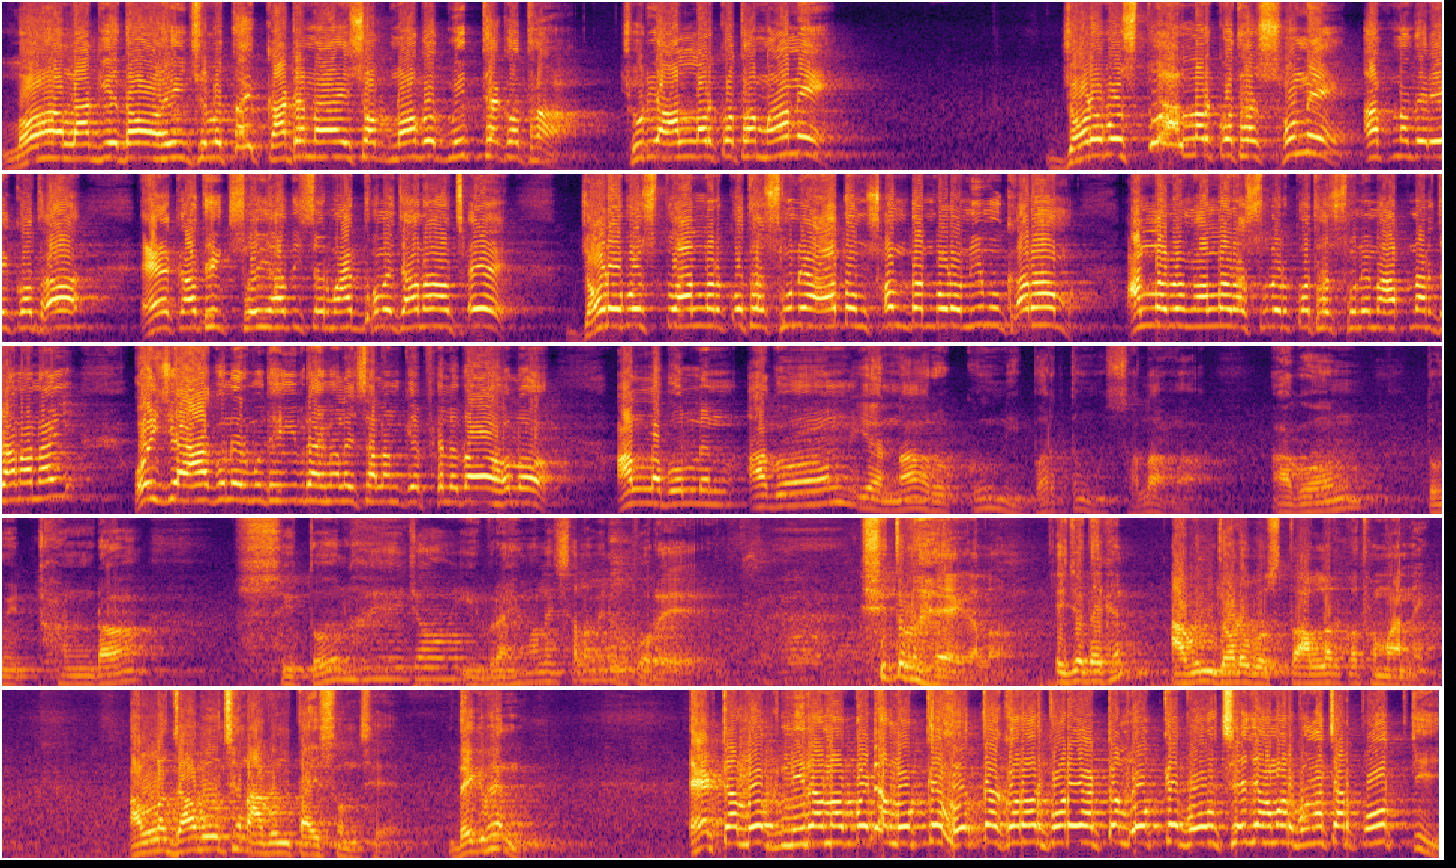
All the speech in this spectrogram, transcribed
লোহা লাগিয়ে দেওয়া হয়েছিল, তাই কাটে না, এসব নগদ মিথ্যা কথা। ছুরি আল্লাহর কথা মানে। জড়বস্তু আল্লাহর কথা শোনে। আপনাদের এই কথা একাধিক হাদিসের মাধ্যমে জানা আছে। জড়বস্তু আল্লাহর কথা শুনে আদম সন্তান বড় নিমুখ হারাম। আল্লাহ এবং আল্লাহ রাসুলের কথা শুনে না, আপনার জানা নাই? ওই যে আগুনের মধ্যে ইব্রাহিম আলাই সালামকে ফেলে দেওয়া হলো। আল্লাহ বললেন, আগুন, ইয়া না রকুনি বার্তম সালামা। আগুন তুমি ঠান্ডা, শীতল হয়ে যাও ইব্রাহিম আলাই সালামের উপরে। শীতল হয়ে গেল। এই যে দেখেন, আগুন জড় বস্তু, আল্লাহর কথা মানে। আল্লাহ যা বলছেন আগুন তাই শুনছে। দেখবেন, একটা লোক নিরানব্বইটা লোককে হত্যা করার পরে একটা লোককে বলছে যে আমার বাঁচার পথ কি?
